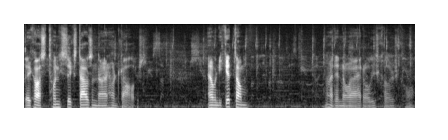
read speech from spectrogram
They cost $26,900. And when you get them... I didn't know I had all these colors. Cool.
